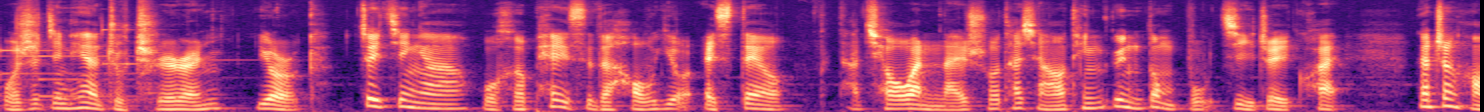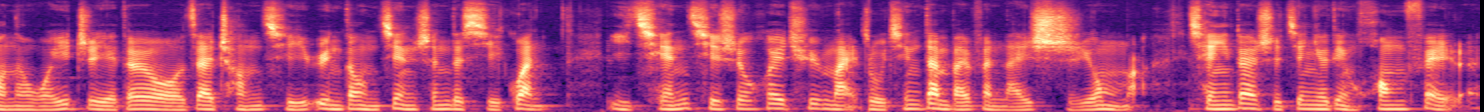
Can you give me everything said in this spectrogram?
我是今天的主持人 York。最近啊，我和 Pace 的好友 Estelle，他敲碗来说他想要听运动补剂这一块。那正好呢，我一直也都有在长期运动健身的习惯。以前其实会去买乳清蛋白粉来使用嘛，前一段时间有点荒废了。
